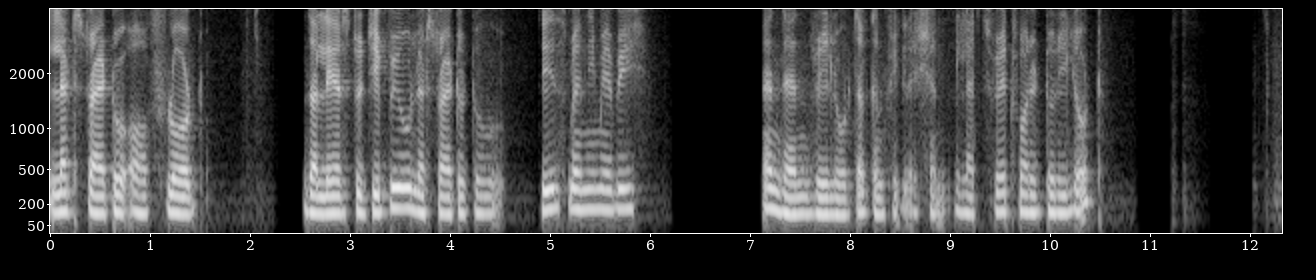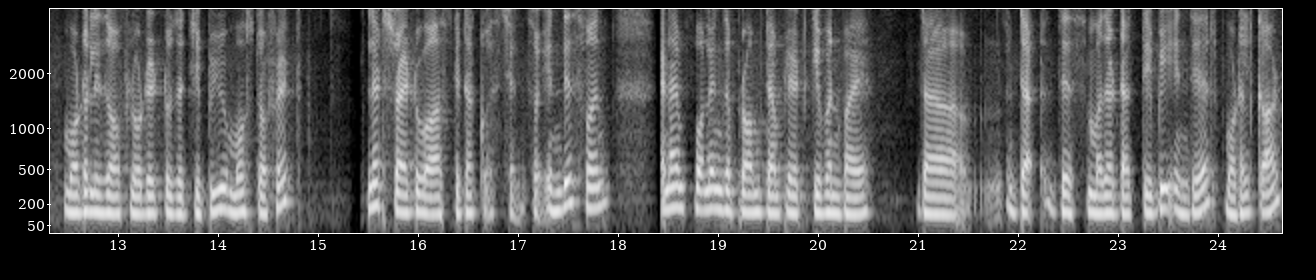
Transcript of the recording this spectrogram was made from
Let's try to offload the layers to gpu let's try to do these many maybe and then reload the configuration. Let's wait for it to reload. Model is offloaded to the gpu most of it. Let's try to ask it a question. So in this one and i'm following the prompt template given by the, the this mother duckdb in their model card.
